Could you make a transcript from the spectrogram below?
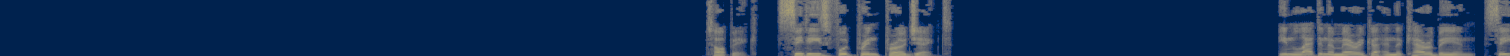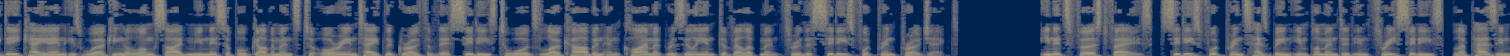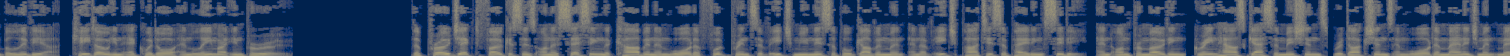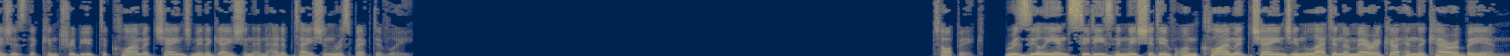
Cities Footprint Project In Latin America and the Caribbean, CDKN is working alongside municipal governments to orientate the growth of their cities towards low-carbon and climate-resilient development through the Cities Footprint project. In its first phase, Cities Footprints has been implemented in three cities, La Paz in Bolivia, Quito in Ecuador and Lima in Peru. The project focuses on assessing the carbon and water footprints of each municipal government and of each participating city, and on promoting greenhouse gas emissions reductions and water management measures that contribute to climate change mitigation and adaptation respectively. Resilient Cities Initiative on Climate Change in Latin America and the Caribbean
